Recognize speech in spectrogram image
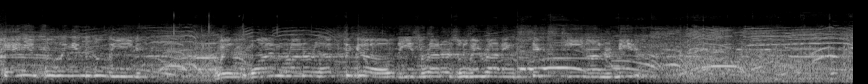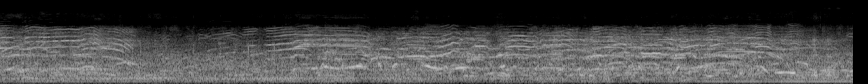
Canyon pulling into the lead with one runner left to go. These runners will be running 1,600 meters. Perfect one.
